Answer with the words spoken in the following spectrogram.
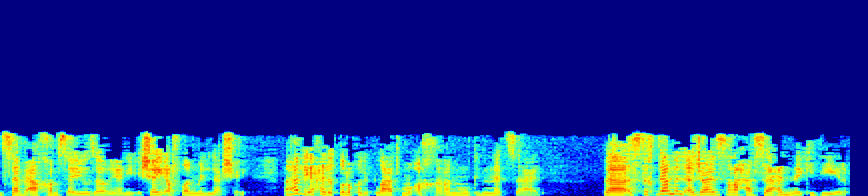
سبعة خمسة user يعني شيء أفضل من لا شيء. فهذه أحد الطرق اللي طلعت مؤخرا ممكن إنها تساعد. فاستخدام ال agile صراحة ساعدنا كثير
